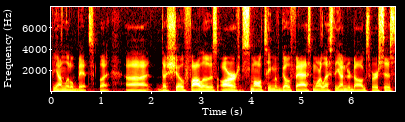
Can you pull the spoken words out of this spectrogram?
beyond little bits. But uh, the show follows our small team of Go Fas, more or less the underdogs, versus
